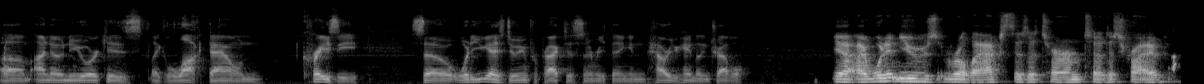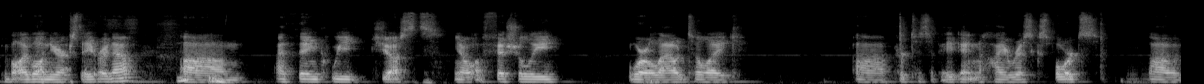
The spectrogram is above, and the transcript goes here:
Um, I know New York is like locked down crazy. So, what are you guys doing for practice and everything, and how are you handling travel? Yeah, I wouldn't use relaxed as a term to describe volleyball in New York State right now. Um, I think we just, you know, officially were allowed to like uh, participate in high risk sports uh,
